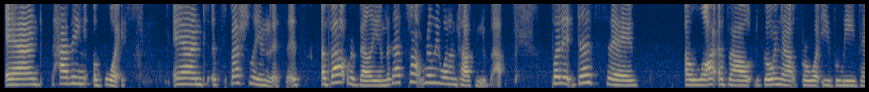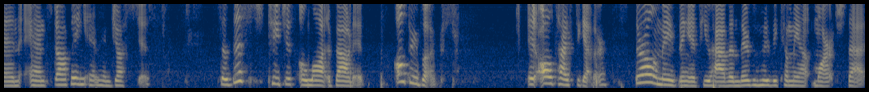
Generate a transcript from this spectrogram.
and having a voice. And especially in this, it's about rebellion, but that's not really what I'm talking about. But it does say a lot about going out for what you believe in and stopping an injustice. So this teaches a lot about it. All three books. It all ties together. They're all amazing if you haven't. There's a movie coming out March that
